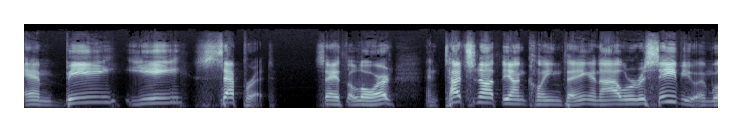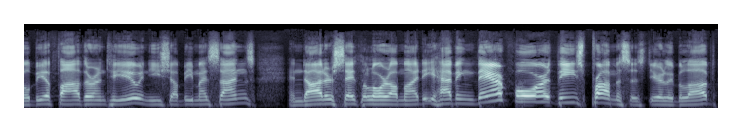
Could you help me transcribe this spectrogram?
and be ye separate, saith the Lord, and touch not the unclean thing, and I will receive you, and will be a father unto you, and ye shall be my sons and daughters, saith the Lord Almighty. Having therefore these promises, dearly beloved,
